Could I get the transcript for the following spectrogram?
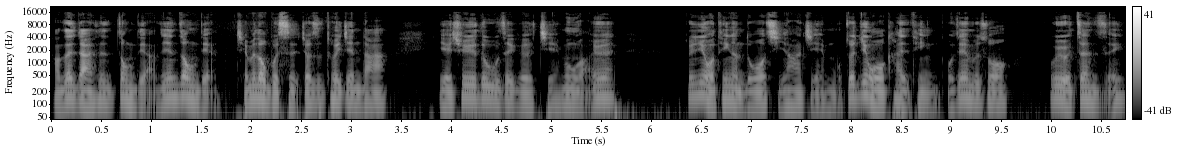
好，再讲一次重点啊，今天重点前面都不是，就是推荐大家也去录这个节目啊。因为最近我听很多其他节目，最近我开始听，我之前不是说我有一阵子诶、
